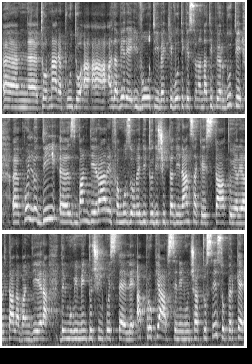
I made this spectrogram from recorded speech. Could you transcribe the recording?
ehm, tornare appunto a, a, ad avere i voti, i vecchi voti che sono andati perduti, eh, quello di eh, sbandierare il famoso reddito di cittadinanza che è stato in realtà la bandiera del Movimento 5 Stelle, appropriarsene in un certo senso perché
